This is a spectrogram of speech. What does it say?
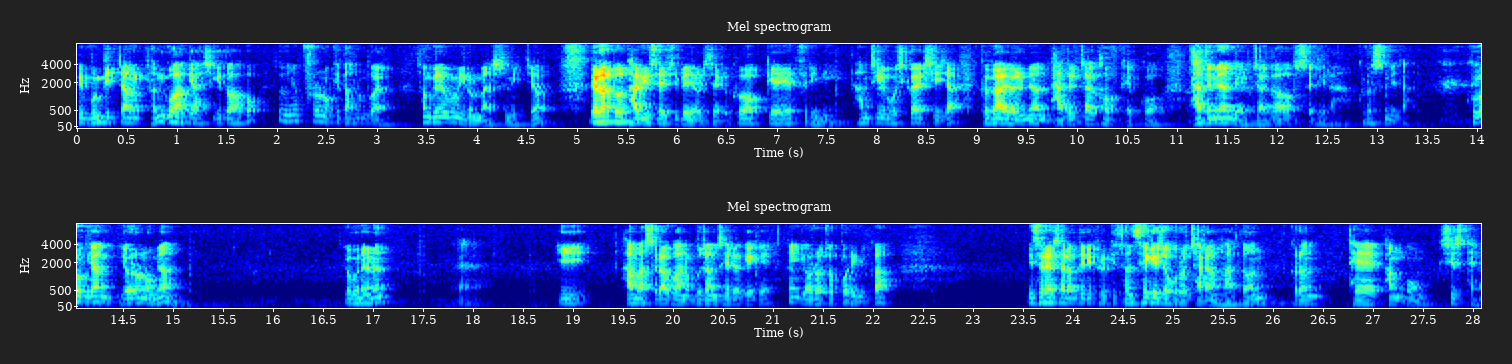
이 문빗장을 견고하게 하시기도 하고 그냥 풀어놓기도 하는 거예요. 성경에 보면 이런 말씀이 있죠. 내가 또 다윗의 집의 열쇠를 그 어깨에 두리니 함께 읽으실까요? 시작. 그가 열면 닫을 자가 없겠고 닫으면 열 자가 없으리라. 그렇습니다. 그거 그냥 열어놓으면 이번에는 이 하마스라고 하는 무장 세력에게 그냥 열어줘 버리니까 이스라엘 사람들이 그렇게 전 세계적으로 자랑하던 그런 대방공 시스템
